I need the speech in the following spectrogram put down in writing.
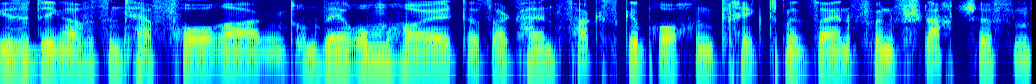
Diese Dinger sind hervorragend. Und wer rumheult, dass er keinen Fax gebrochen kriegt mit seinen fünf Schlachtschiffen,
